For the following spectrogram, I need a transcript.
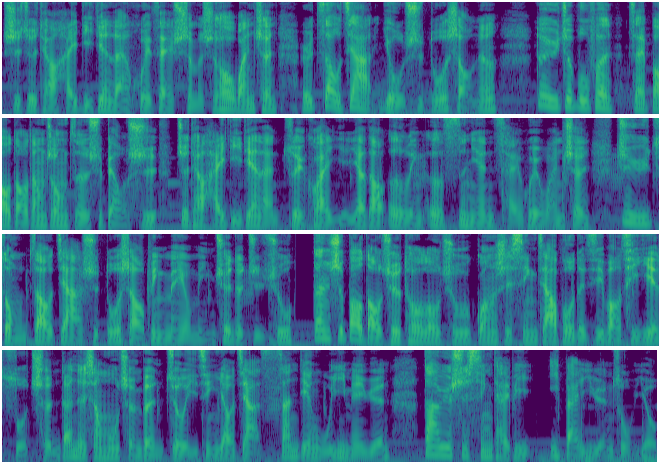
是，这条海底电缆会在什么时候完成，而造价又是多少呢？对于这部分，在报道当中则是表示，这条海底电缆最快也要到二零二四年才会完成。至于总造价是多少，并没有明确的指出。但是报道却透露出，光是新加坡的集宝企业所承担的项目成本就已经要价三点五亿美元，大约是新台币一百亿元左右。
